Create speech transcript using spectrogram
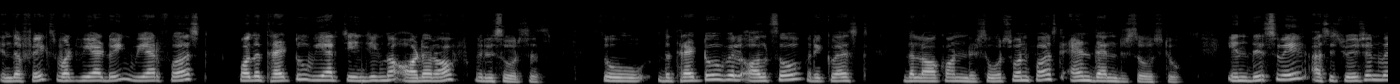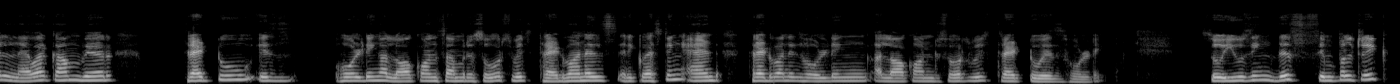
in the fix what we are doing we are first For the thread 2, we are changing the order of resources. So the thread 2 will also request the lock on resource 1 first and then resource 2. In this way, a situation will never come where thread 2 is holding a lock on some resource which thread 1 is requesting and thread 1 is holding a lock on resource which thread 2 is holding. So using this simple trick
